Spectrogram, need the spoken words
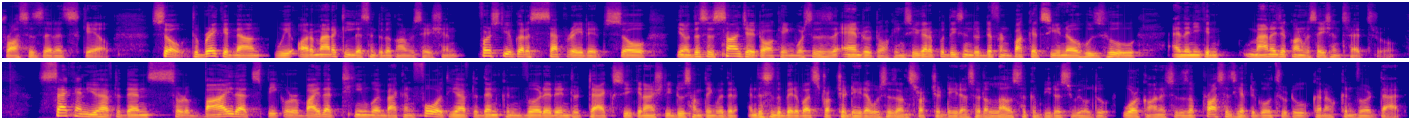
process it at scale. So to break it down, we automatically listen to the conversation. First, you've got to separate it. So, you know, this is Sanjay talking versus this is Andrew talking. So you got to put these into different buckets so you know who's who, and then you can manage a conversation thread through. Second, you have to then sort of buy that speaker or buy that team going back and forth. You have to then convert it into text so you can actually do something with it. And this is the bit about structured data versus unstructured data. So it allows for computers to be able to work on it. So there's a process you have to go through to kind of convert that.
